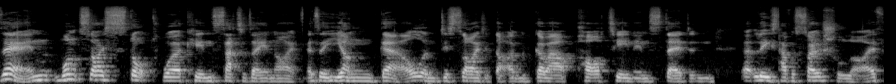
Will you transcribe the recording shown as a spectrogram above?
then, once I stopped working Saturday night as a young girl and decided that I would go out partying instead and at least have a social life,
